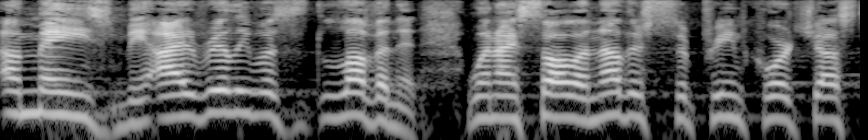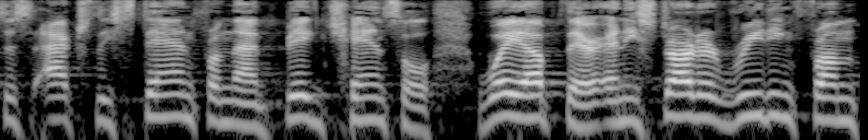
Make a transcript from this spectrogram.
amazed me. I really was loving it when I saw another Supreme Court justice actually stand from that big chancel way up there and he started reading from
